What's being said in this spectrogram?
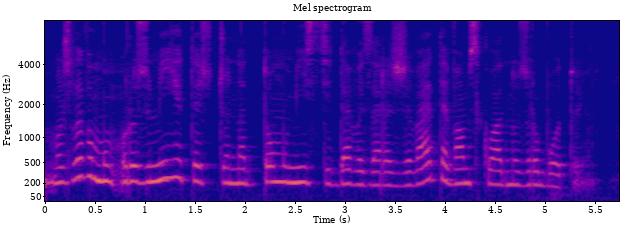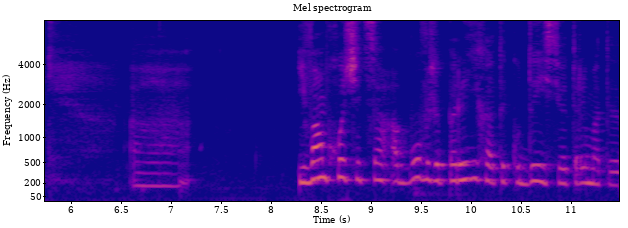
можливо, розумієте, що на тому місці, де ви зараз живете, вам складно з роботою. І вам хочеться або вже переїхати кудись і отримати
